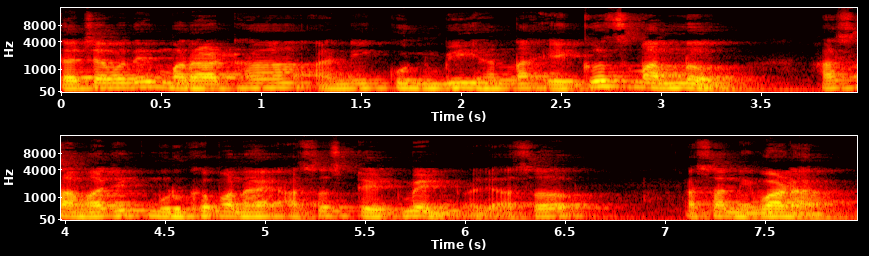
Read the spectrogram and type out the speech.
त्याच्यामध्ये मराठा आणि कुणबी ह्यांना एकच मानणं हा सामाजिक मूर्खपणा आहे असं स्टेटमेंट म्हणजे असं असा निवाडा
